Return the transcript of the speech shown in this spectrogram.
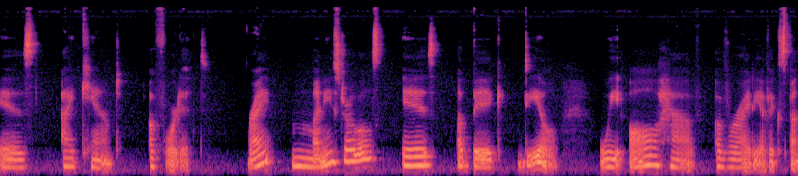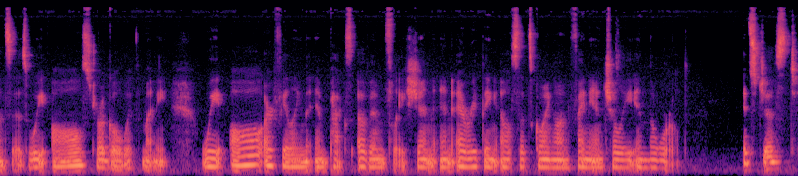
is I can't afford it, right? Money struggles is a big deal. We all have a variety of expenses. We all struggle with money. We all are feeling the impacts of inflation and everything else that's going on financially in the world. It's just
